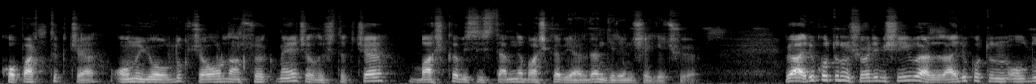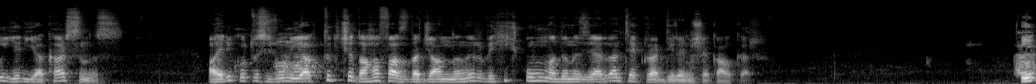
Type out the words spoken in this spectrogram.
koparttıkça, onu yoldukça, oradan sökmeye çalıştıkça başka bir sistemle başka bir yerden direnişe geçiyor. Ve ayrık otunun şöyle bir şeyi vardır. Ayrık otunun olduğu yeri yakarsınız. Ayrık otu siz onu yaktıkça daha fazla canlanır ve hiç ummadığınız yerden tekrar direnişe kalkar. İ-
